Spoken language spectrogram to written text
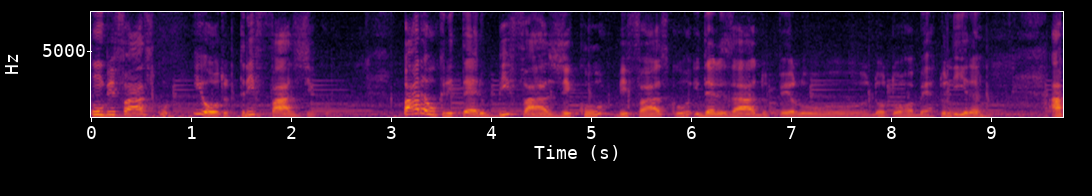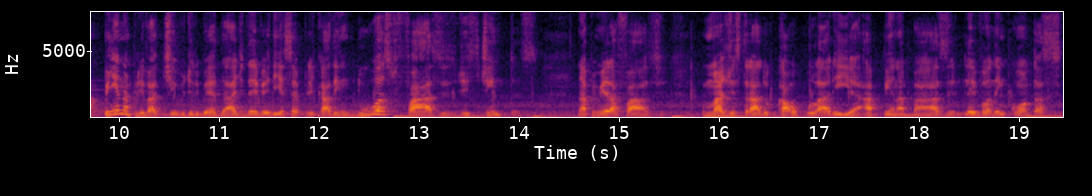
um bifásico e outro trifásico. Para o critério bifásico, bifásico idealizado pelo Dr. Roberto Lira, a pena privativa de liberdade deveria ser aplicada em duas fases distintas. Na primeira fase, o magistrado calcularia a pena base, levando em conta as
